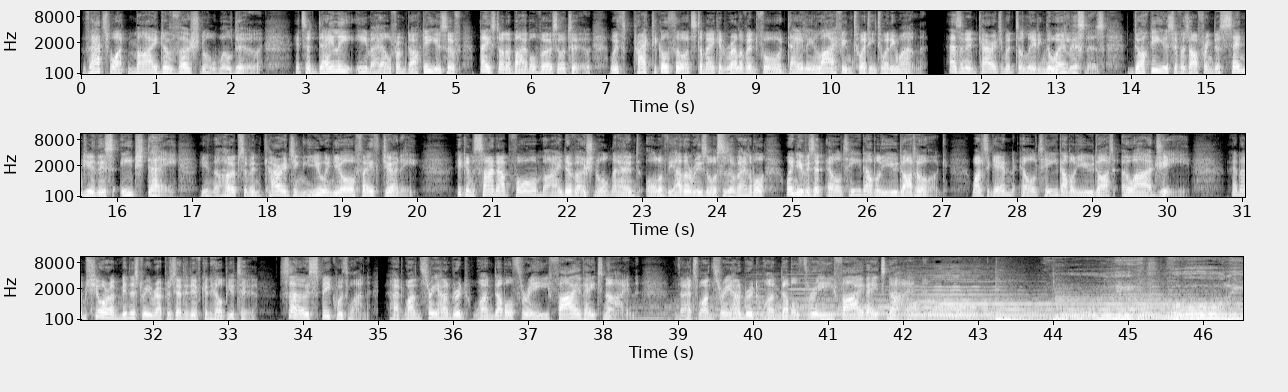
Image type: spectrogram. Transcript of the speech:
That's what my devotional will do. It's a daily email from Dr. Youssef based on a Bible verse or two with practical thoughts to make it relevant for daily life in 2021. As an encouragement to leading the way listeners, Dr. Youssef is offering to send you this each day in the hopes of encouraging you in your faith journey. You can sign up for my devotional and all of the other resources available when you visit ltw.org. Once again, ltw.org. And I'm sure a ministry representative can help you too. So speak with one at 1300 133 589. That's 1300 133 589. Holy, holy,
